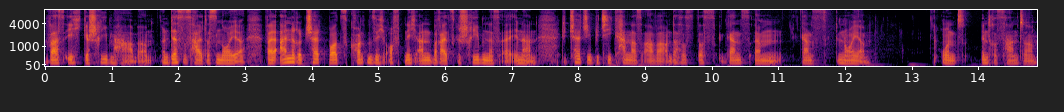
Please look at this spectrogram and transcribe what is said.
was ich geschrieben habe. Und das ist halt das Neue, weil andere Chatbots konnten sich oft nicht an bereits Geschriebenes erinnern. Die ChatGPT kann das aber und das ist das ganz, ähm, ganz Neue und Interessante.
